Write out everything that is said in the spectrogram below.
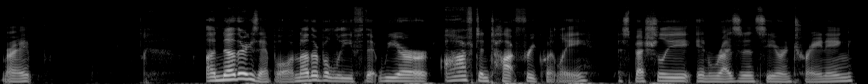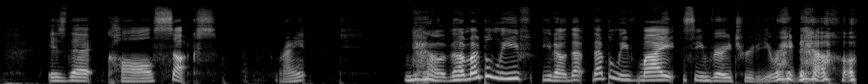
right? Another example, another belief that we are often taught frequently, especially in residency or in training, is that call sucks, right? Now, that my belief, you know, that, that belief might seem very true to you right now.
